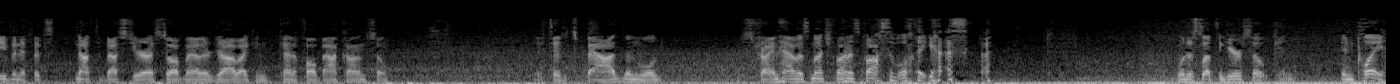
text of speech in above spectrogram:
even if it's not the best year, I still have my other job I can kind of fall back on. So if it's bad, then we'll just try and have as much fun as possible, I guess. we'll just let the gear soak and, and play.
